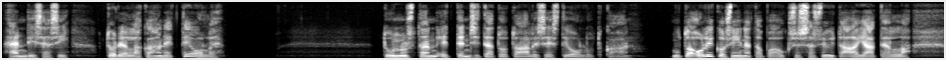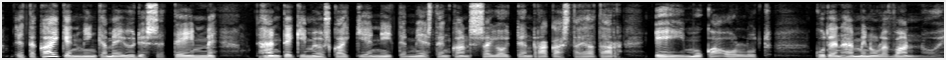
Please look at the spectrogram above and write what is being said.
hän lisäsi, todellakaan ette ole. Tunnustan, etten sitä totaalisesti ollutkaan. Mutta oliko siinä tapauksessa syytä ajatella, että kaiken minkä me yhdessä teimme, hän teki myös kaikkien niiden miesten kanssa, joiden rakastajatar ei muka ollut, kuten hän minulle vannoi.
